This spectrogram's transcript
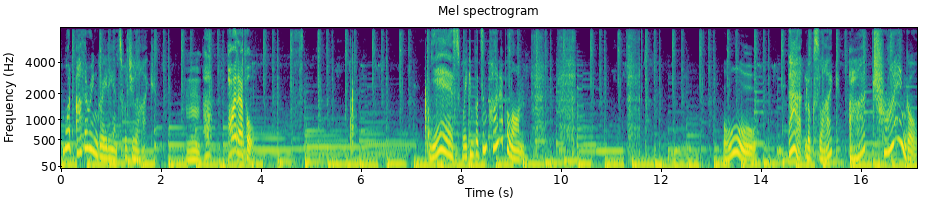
what other ingredients would you like? Mm. Pineapple. Yes, we can put some pineapple on. Ooh. That looks like a triangle.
